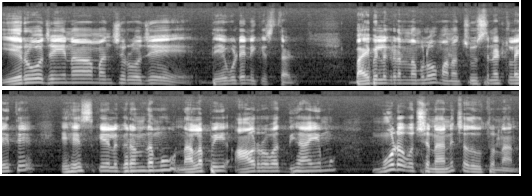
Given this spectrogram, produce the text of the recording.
ఏ రోజైనా మంచి రోజే దేవుడే నీకు ఇస్తాడు. బైబిల్ గ్రంథంలో మనం చూసినట్లయితే ఎహెస్కేల్ గ్రంథము నలభై ఆరో అధ్యాయము మూడవ వచనాన్ని చదువుతున్నాను.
